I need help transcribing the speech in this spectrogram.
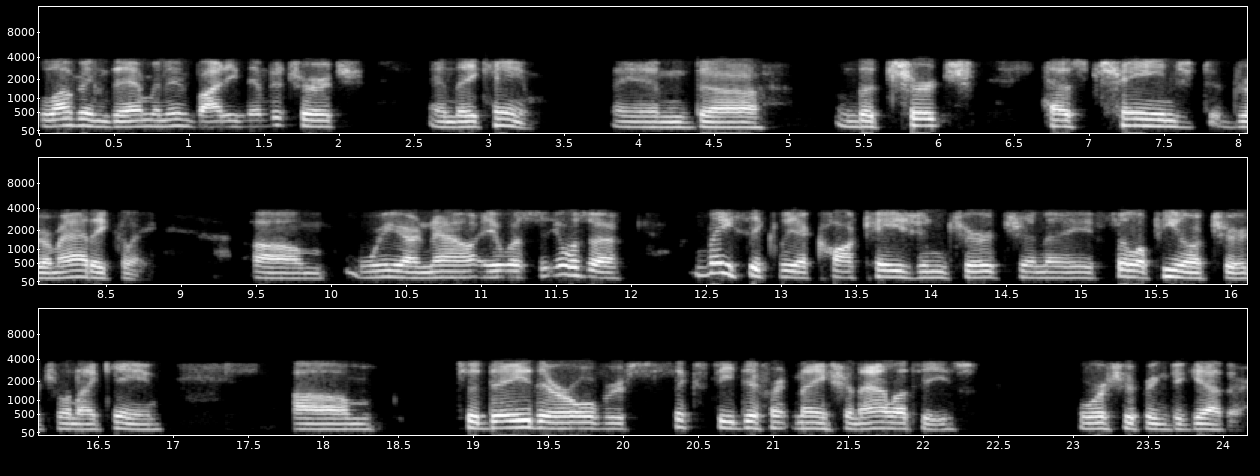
loving them and inviting them to church, and they came. And uh, the church has changed dramatically. Um, we are now. It was it was a basically a Caucasian church and a Filipino church when I came. Um, today there are over 60 different nationalities worshiping together,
